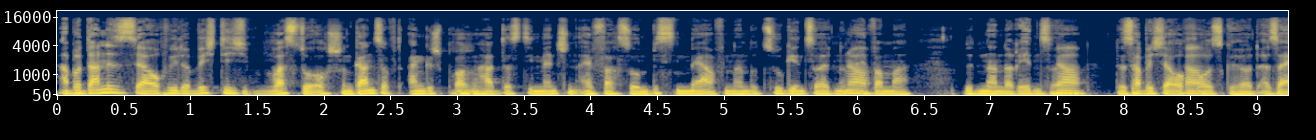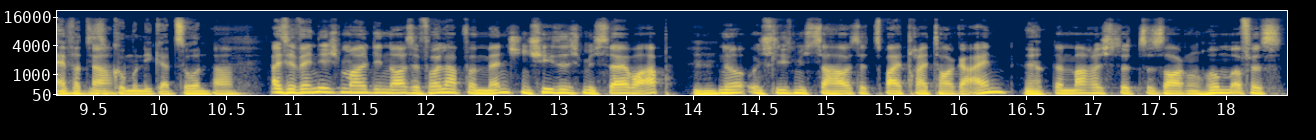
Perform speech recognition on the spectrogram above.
Aber dann ist es ja auch wieder wichtig, was du auch schon ganz oft angesprochen mhm. hast, dass die Menschen einfach so ein bisschen mehr aufeinander zugehen sollten und ja. einfach mal miteinander reden sollten. Ja. Das habe ich ja auch ja. rausgehört. Also einfach diese ja. Kommunikation. Also wenn ich mal die Nase voll habe von Menschen, schieße ich mich selber ab mhm. ne, und schließe mich zu Hause zwei, drei Tage ein. Dann mache ich sozusagen Homeoffice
